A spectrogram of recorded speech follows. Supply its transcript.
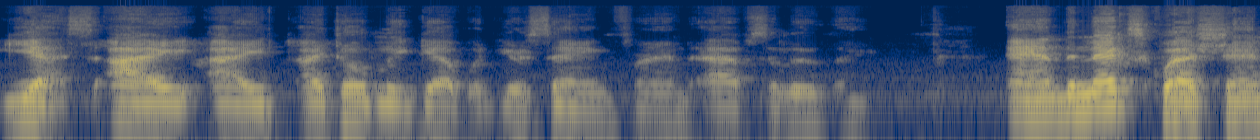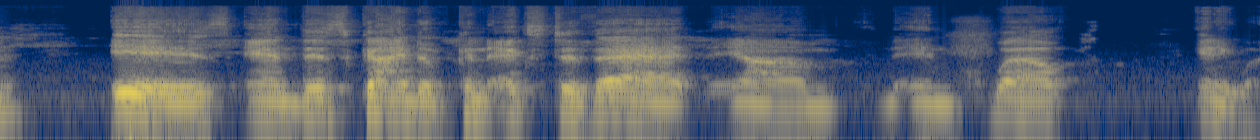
yes, I I I totally get what you're saying, friend. Absolutely. And the next question is, and this kind of connects to that. Um, and well, anyway,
